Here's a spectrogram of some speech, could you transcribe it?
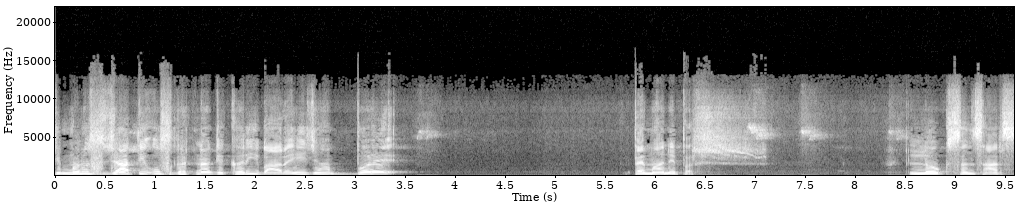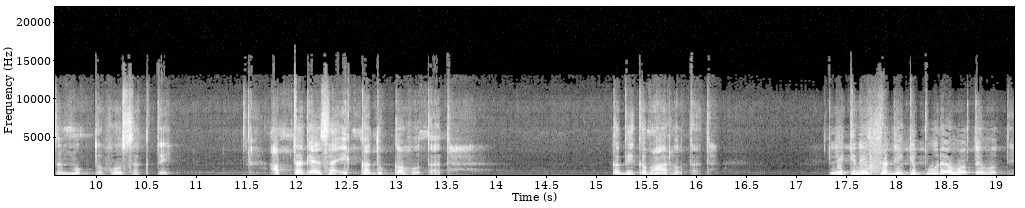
कि मनुष्य जाति उस घटना के करीब आ रही जहाँ बड़े पैमाने पर लोग संसार से मुक्त हो सकते। अब तक ऐसा इक्का दुक्का होता था। कभी कभार होता था। लेकिन इस सदी के पूरे होते होते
